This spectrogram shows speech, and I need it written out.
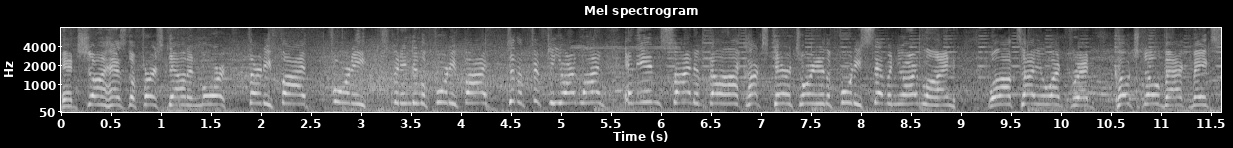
And Shaw has the first down and more. 35, 40, spinning to the 45, to the 50 yard line, and inside of Blackhawks territory to the 47 yard line. Well, I'll tell you what, Fred. Coach Novak makes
